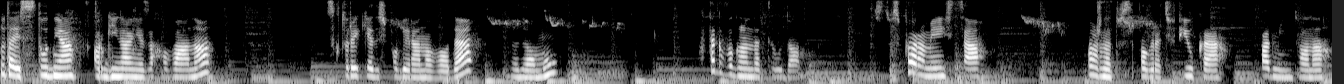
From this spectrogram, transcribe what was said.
Tutaj jest studnia, oryginalnie zachowana, z której kiedyś pobierano wodę do domu. Tak wygląda tył domu. Jest tu sporo miejsca. Można tu sobie pograć w piłkę, badmintona.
